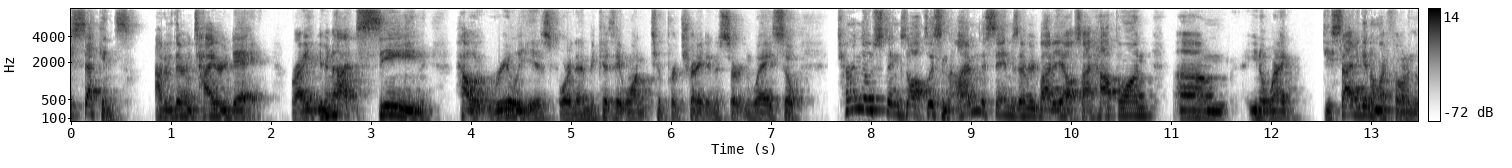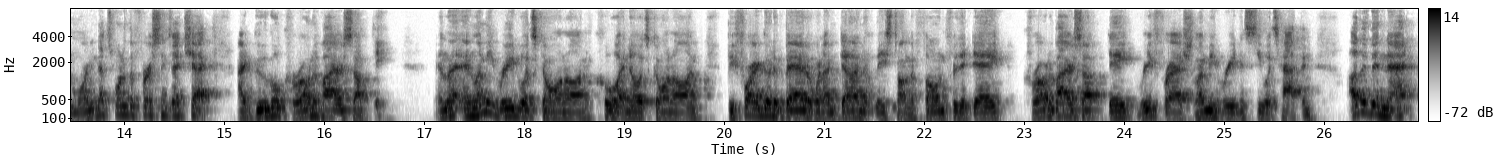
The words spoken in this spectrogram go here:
seconds out of their entire day, right? You're not seeing how it really is for them because they want to portray it in a certain way. So turn those things off. Listen, I'm the same as everybody else. I hop on, um, you know, when I decide to get on my phone in the morning, that's one of the first things I check. I Google coronavirus update. And let, and let me read what's going on. Cool, I know what's going on. Before I go to bed or when I'm done, at least on the phone for the day, coronavirus update, refresh, let me read and see what's happened. Other than that,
